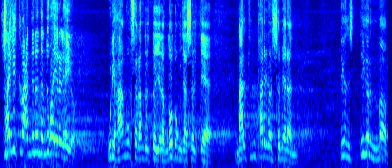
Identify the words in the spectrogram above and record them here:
자기 거 안 되는데 누가 일을 해요? 우리 한국 사람들도 여러분 노동자 쓸 때 날품파리를 쓰면은 이건 이거는 뭐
